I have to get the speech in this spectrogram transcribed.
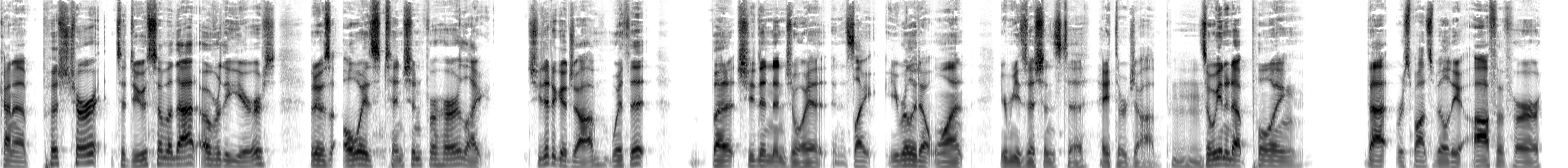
kind of pushed her to do some of that over the years, but it was always tension for her. Like she did a good job with it, but she didn't enjoy it. And it's like, you really don't want your musicians to hate their job. Mhm. So we ended up pulling that responsibility off of her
